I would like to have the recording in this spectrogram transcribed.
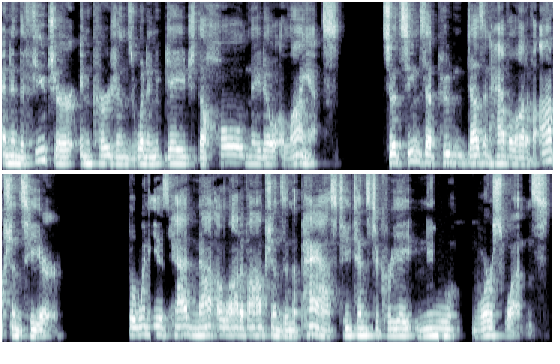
and in the future, incursions would engage the whole NATO alliance. So it seems that Putin doesn't have a lot of options here. But when he has had not a lot of options in the past, he tends to create new, worse ones.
